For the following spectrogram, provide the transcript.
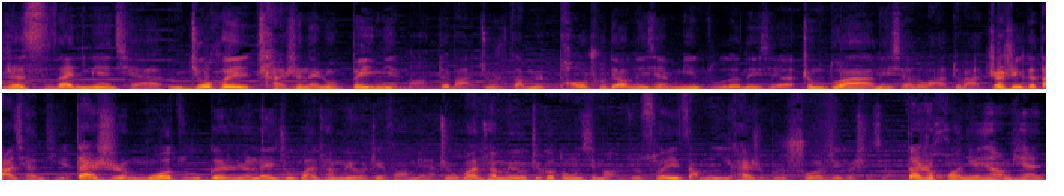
人死在你面前，你就会产生那种悲悯嘛，对吧？就是咱们刨除掉那些民族的那些争端啊那些的话，对吧？这是一个大前提。但是魔族跟人类就完全没有这方面，就完全没有这个东西嘛，就所以咱们一开始不是说这个事情，但是黄金香篇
